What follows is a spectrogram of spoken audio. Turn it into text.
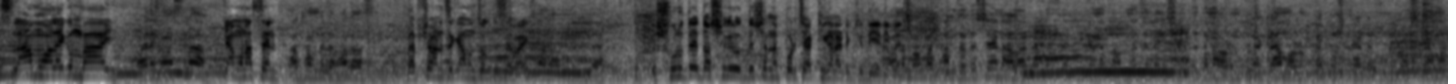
আসসালামু আলাইকুম ভাই। ওয়ালাইকুম আসসালাম। কেমন আছেন? আলহামদুলিল্লাহ ভালো আছি। ব্যবসা বাণিজ্য কেমন চলতেছে ভাই? আলহামদুলিল্লাহ। তো শুরুতেই দর্শকের উদ্দেশ্যে আপনার পরিচয় ঠিকানাটা একটু দিয়ে দিবেন। মোহাম্মদ হামজাদ হোসেন আমার ঠিকানা পাবনা জেলা ঈশ্বরদী থানা অরণকুলা গ্রাম অরণকুলা পশুরহাটের পূর্ব পাশে আমার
